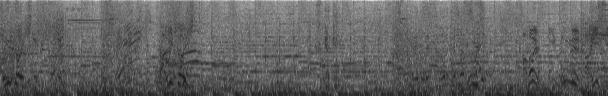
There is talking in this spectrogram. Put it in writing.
反対反対反対深く。程度で倒れたりはしない構え2本目開始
